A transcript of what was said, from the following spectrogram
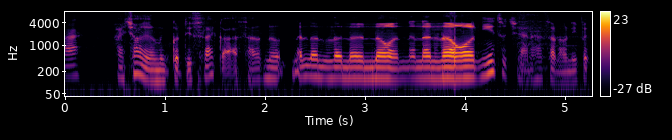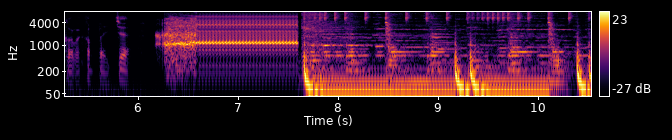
ฮะใครชอบอย่าลืมกด dislike กับสารนนนนนนนนนนี้สุดแชร์นะฮะสำหรับวันนี้ไปก่อนแล้วครับไปเจ้า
